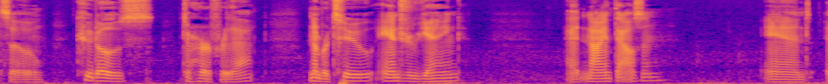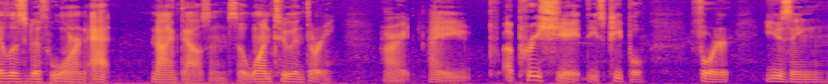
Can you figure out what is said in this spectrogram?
So kudos to her for that. Number two, Andrew Yang at 9,000 and Elizabeth Warren at 9,000. So one, two, and three. All right. I appreciate these people for using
